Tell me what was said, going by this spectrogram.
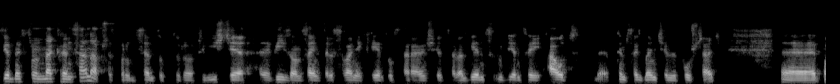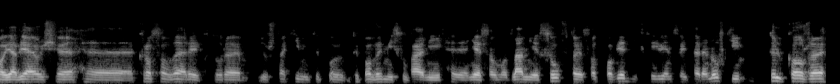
z jednej strony nakręcana przez producentów, którzy oczywiście e, widząc zainteresowanie klientów starają się coraz więcej, więcej aut e, w tym segmencie wypuszczać. E, pojawiają się crossovery, które już takimi typowymi SUVami nie są. Bo dla mnie SUV to jest odpowiednik mniej więcej terenówki, tylko że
